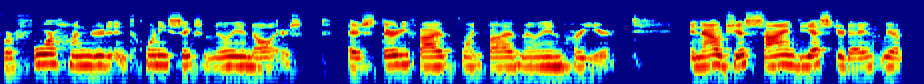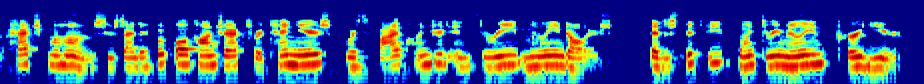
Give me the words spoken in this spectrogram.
for $426 million. That is 35.5 million per year. And now just signed yesterday, we have Patrick Mahomes, who signed a football contract for 10 years worth $503 million. That is 50.3 million per year.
